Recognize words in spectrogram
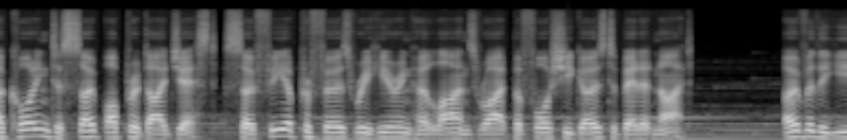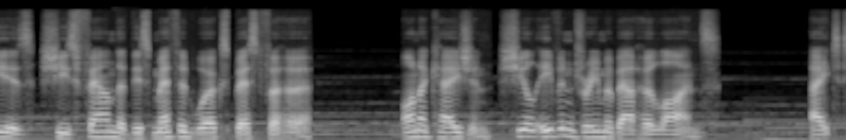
According to Soap Opera Digest, Sofia prefers rehearing her lines right before she goes to bed at night. Over the years, she's found that this method works best for her. On occasion, she'll even dream about her lines. 8.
